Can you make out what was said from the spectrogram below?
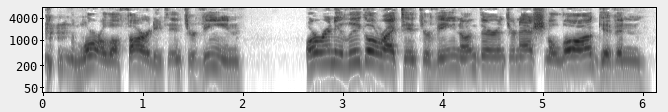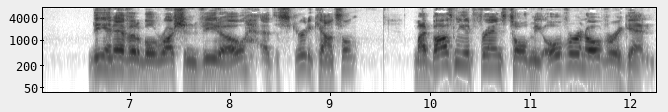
moral authority to intervene or any legal right to intervene under international law given the inevitable Russian veto at the Security Council, my Bosnian friends told me over and over again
